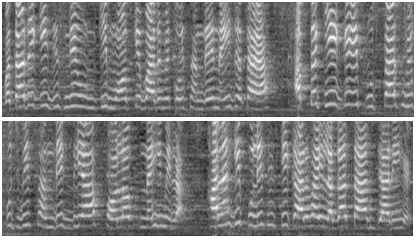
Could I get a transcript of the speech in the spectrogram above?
बता दें कि जिसने उनकी मौत के बारे में कोई संदेह नहीं जताया, अब तक की गई पूछताछ में कुछ भी संदिग्ध या फॉलोअप नहीं मिला। हालाँकि पुलिस इसकी कार्रवाई लगातार जारी है।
